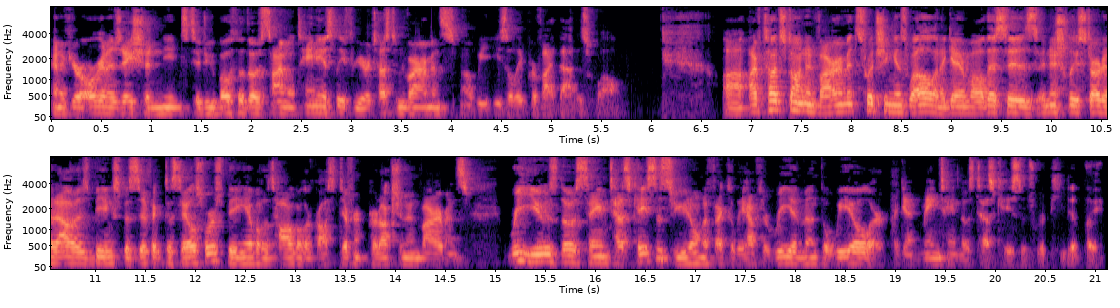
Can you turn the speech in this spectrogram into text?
And if your organization needs to do both of those simultaneously for your test environments, uh, we easily provide that as well. Uh, I've touched on environment switching as well. And again, while this is initially started out as being specific to Salesforce, being able to toggle across different production environments, reuse those same test cases so you don't effectively have to reinvent the wheel or, again, maintain those test cases repeatedly.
